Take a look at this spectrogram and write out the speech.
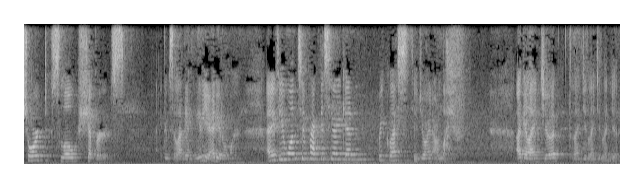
short slow shepherds. Nah, itu bisa latihan sendiri ya di rumah. And if you want to practice here you can request to join our live. Oke lanjut lanjut lanjut lanjut.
